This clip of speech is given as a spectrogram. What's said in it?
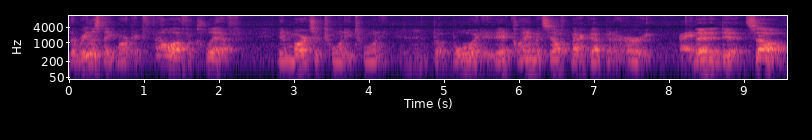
the real estate market fell off a cliff in March of twenty twenty. Mm-hmm. But boy, did it climb itself back up in a hurry. Right. That it did. So,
